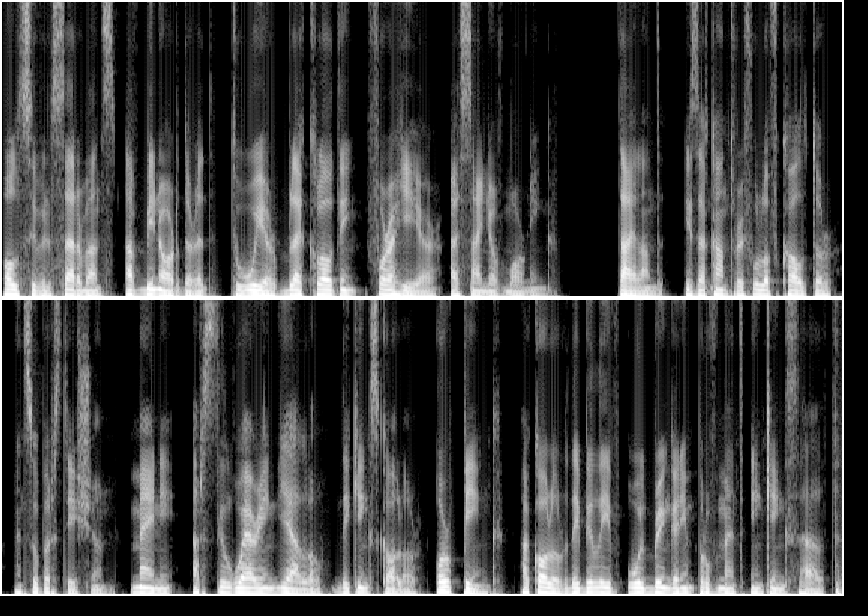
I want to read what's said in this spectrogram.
all civil servants have been ordered to wear black clothing for a year as sign of mourning. Thailand is a country full of culture and superstition. Many are still wearing yellow, the king's color, or pink, a color they believe will bring an improvement in king's health.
